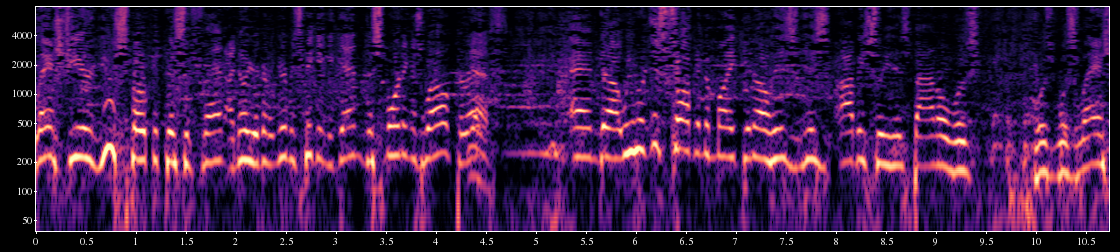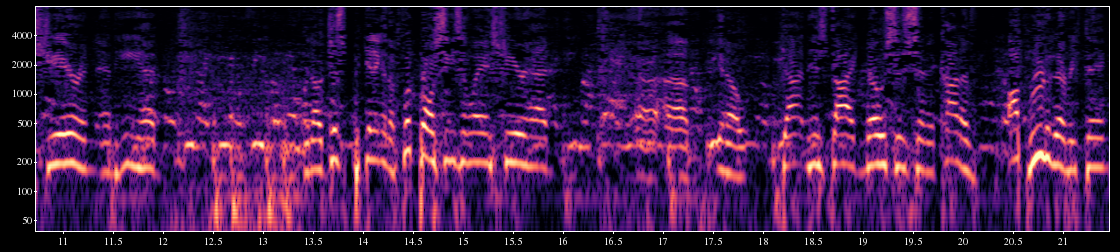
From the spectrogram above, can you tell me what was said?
last year you spoke at this event. I know you're going to be speaking again this morning as well, correct? Yes. And uh, we were just talking to Mike. You know, his his obviously his battle was was was last year, and, and he had you know just beginning of the football season last year had uh, uh, you know gotten his diagnosis, and it kind of uprooted everything.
